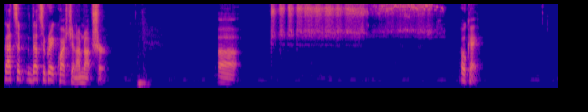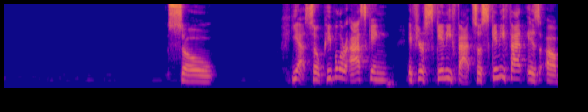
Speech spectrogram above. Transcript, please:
that's a that's a great question. I'm not sure. Uh, okay. So, yeah. So people are asking if you're skinny fat. So skinny fat is a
